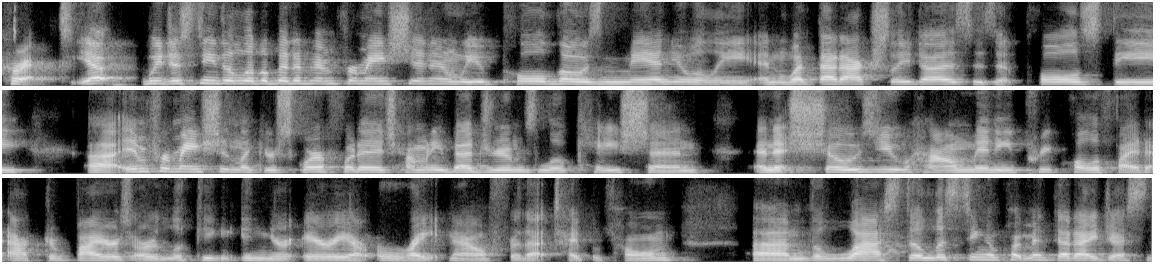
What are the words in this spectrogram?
Correct. Yep. We just need a little bit of information and we pull those manually. And what that actually does is it pulls the uh, information like your square footage, how many bedrooms, location, and it shows you how many pre qualified active buyers are looking in your area right now for that type of home. Um, the last, the listing appointment that I just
